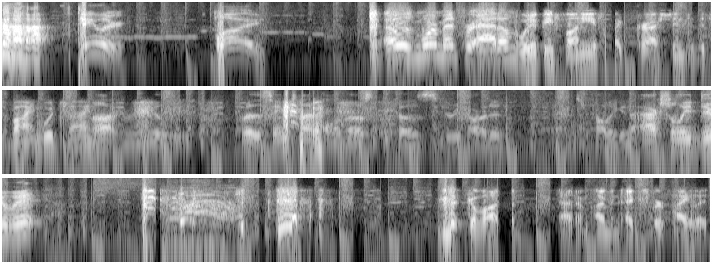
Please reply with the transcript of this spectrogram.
Taylor! Why? That was more meant for Adam. Would it be funny if I crashed into this Vinewood sign? Not really. But at the same time, almost, because you're retarded, and you're probably gonna actually do it. Come on, Adam. I'm an expert pilot.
